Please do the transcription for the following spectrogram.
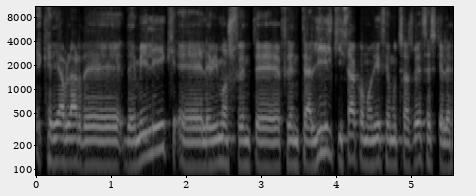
Quería hablar de, Milik, eh, le vimos frente, frente a Lille, quizá como dice muchas veces que le,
